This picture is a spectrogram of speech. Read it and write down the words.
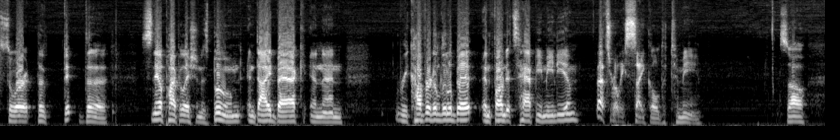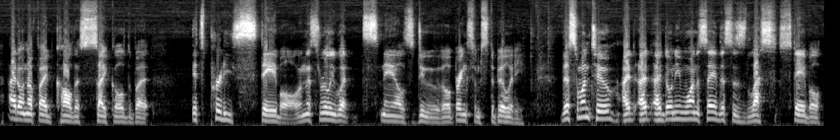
So where the the snail population has boomed and died back and then recovered a little bit and found its happy medium. That's really cycled to me. So I don't know if I'd call this cycled, but it's pretty stable. And that's really what snails do. They'll bring some stability. This one too, I, I, I don't even want to say this is less stable.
